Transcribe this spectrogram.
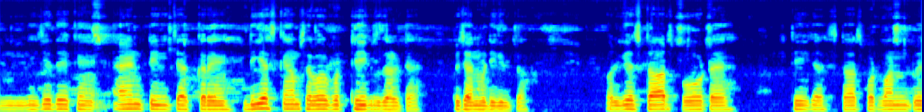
नीचे देखें एन टी चेक करें डी एस कैम सर्वर पर ठीक रिज़ल्ट है, पचानवे डिग्री का। और ये स्टार स्पोर्ट है, ठीक है स्टार स्पोर्ट वन पे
